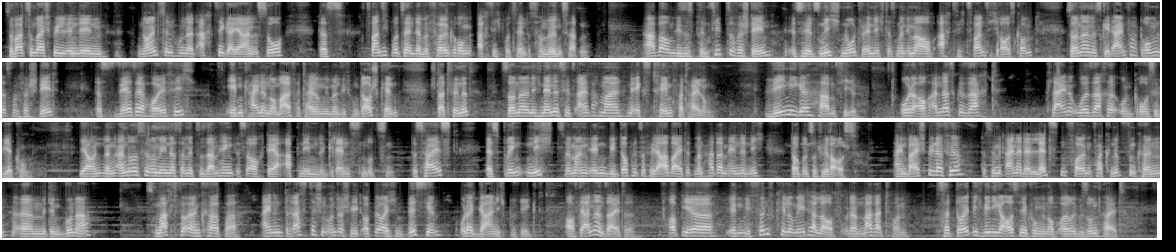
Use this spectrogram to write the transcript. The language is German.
So war zum Beispiel in den 1980er Jahren es so, dass 20 Prozent der Bevölkerung 80 Prozent des Vermögens hatten. Aber um dieses Prinzip zu verstehen, ist es jetzt nicht notwendig, dass man immer auf 80-20 rauskommt, sondern es geht einfach darum, dass man versteht, dass sehr, sehr häufig eben keine Normalverteilung, wie man sie vom Gausch kennt, stattfindet, sondern ich nenne es jetzt einfach mal eine Extremverteilung. Wenige haben viel. Oder auch anders gesagt, kleine Ursache und große Wirkung. Ja, und ein anderes Phänomen, das damit zusammenhängt, ist auch der abnehmende Grenznutzen. Das heißt, es bringt nichts, wenn man irgendwie doppelt so viel arbeitet, man hat am Ende nicht doppelt so viel raus. Ein Beispiel dafür, das wir mit einer der letzten Folgen verknüpfen können, äh, mit dem Gunnar. Es macht für euren Körper einen drastischen Unterschied, ob ihr euch ein bisschen oder gar nicht bewegt. Auf der anderen Seite, ob ihr irgendwie fünf Kilometer lauft oder einen Marathon, das hat deutlich weniger Auswirkungen auf eure Gesundheit.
